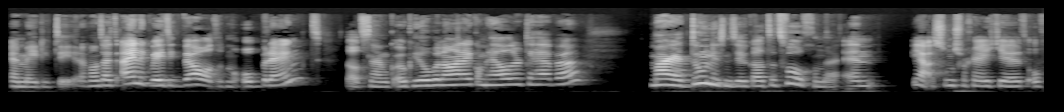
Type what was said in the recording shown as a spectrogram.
en mediteren. Want uiteindelijk weet ik wel wat het me opbrengt. Dat is namelijk ook heel belangrijk om helder te hebben. Maar het doen is natuurlijk altijd het volgende. En ja, soms vergeet je het. Of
